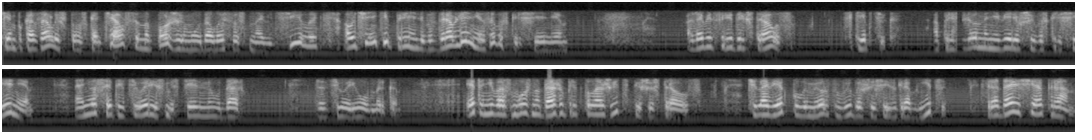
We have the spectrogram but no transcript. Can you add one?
Всем показалось, что он скончался, но позже ему удалось восстановить силы, а ученики приняли выздоровление за воскресение. А Давид Фридрих Штраус, скептик, определенно не веривший в воскресение – нанес этой теории смертельный удар за теорию обморока. Это невозможно даже предположить, пишет Штраус. Человек, полумертв, выбравшийся из гробницы, страдающий от ран,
